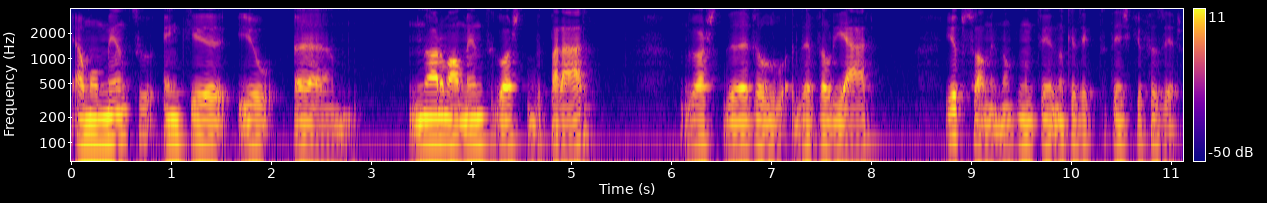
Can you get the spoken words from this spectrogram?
É um momento em que eu normalmente gosto de parar, gosto de, de avaliar. Eu pessoalmente, não, não, te, não quer dizer que tu tens que o fazer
